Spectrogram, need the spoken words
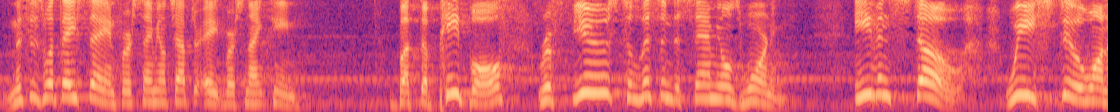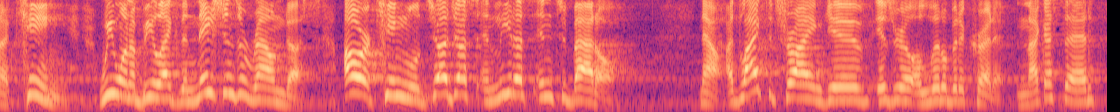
And this is what they say in 1 Samuel chapter 8 verse 19. But the people refused to listen to Samuel's warning. Even so, we still want a king. We want to be like the nations around us. Our king will judge us and lead us into battle. Now, I'd like to try and give Israel a little bit of credit. And like I said,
